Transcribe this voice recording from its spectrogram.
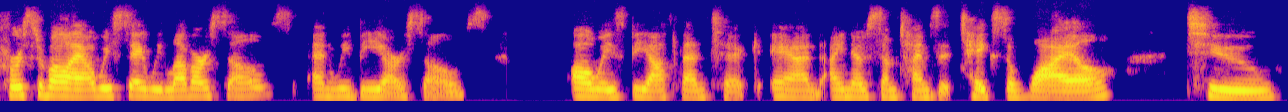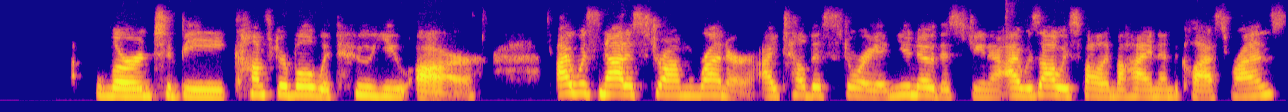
First of all, I always say we love ourselves and we be ourselves, always be authentic. And I know sometimes it takes a while to learn to be comfortable with who you are. I was not a strong runner. I tell this story, and you know this, Gina. I was always falling behind in the class runs.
